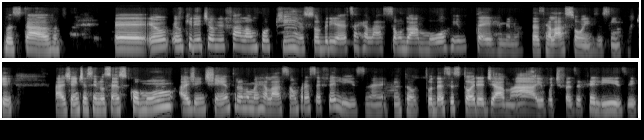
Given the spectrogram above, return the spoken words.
Gustavo, é, eu, eu queria te ouvir falar um pouquinho sobre essa relação do amor e o término das relações, assim, porque a gente, assim, no senso comum, a gente entra numa relação para ser feliz, né? Então, toda essa história de amar, eu vou te fazer feliz, e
